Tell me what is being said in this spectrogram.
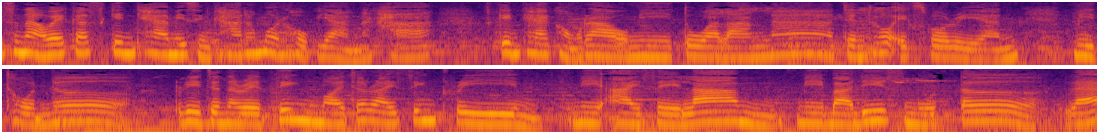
ฤษณาไวกัสสกินแคร์มีสินค้าทั้งหมด 6 อย่างนะคะสกินแคร์ของเรามีตัวล้างหน้า Gentle Exfoliant มีโทนเนอร์ Regenerating Moisturizing Cream มี Eye Serum มี Body Smoother และ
